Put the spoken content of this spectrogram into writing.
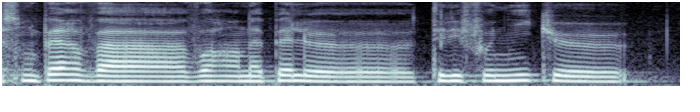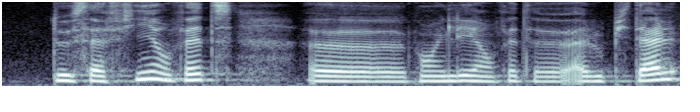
son père va avoir un appel euh, téléphonique euh, de sa fille, en fait, euh, quand il est en fait euh, à l'hôpital.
